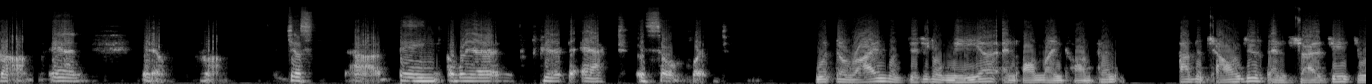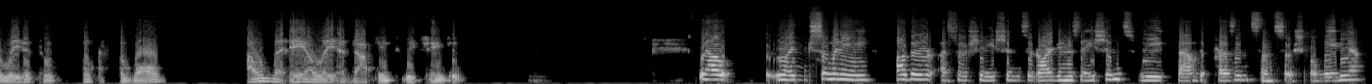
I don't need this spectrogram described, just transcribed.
Um, and, you know, um, just uh, being aware and prepared to act is so important. With the rise of digital media and online content, have the challenges and strategies related to books evolved? How is the ALA adapting to these changes? Well, like so many other associations and organizations, we found a presence on social media.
